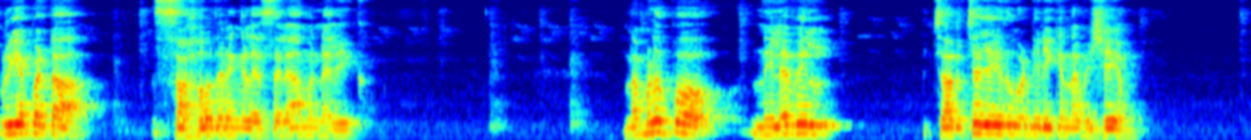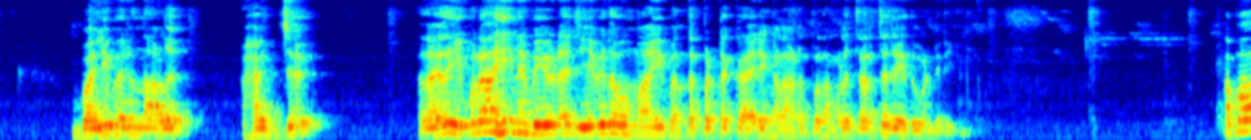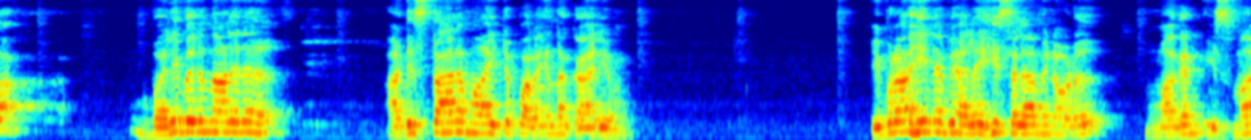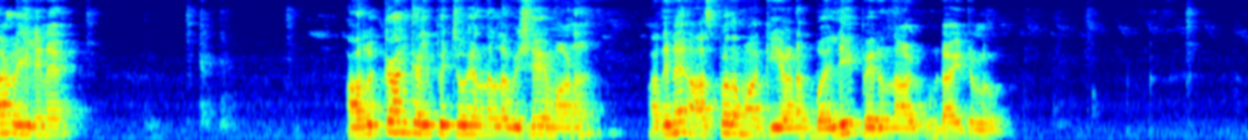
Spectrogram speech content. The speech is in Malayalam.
പ്രിയപ്പെട്ട സഹോദരങ്ങളെ സലാമു അലൈക്കും നമ്മളിപ്പോൾ നിലവിൽ ചർച്ച ചെയ്തുകൊണ്ടിരിക്കുന്ന വിഷയം ബലി പെരുന്നാൾ ഹജ്ജ് അതായത് ഇബ്രാഹിം നബിയുടെ ജീവിതവുമായി ബന്ധപ്പെട്ട കാര്യങ്ങളാണ് ഇപ്പോൾ നമ്മൾ ചർച്ച ചെയ്തുകൊണ്ടിരിക്കുന്നത്. അപ്പോൾ ബലി പെരുന്നാളിന് അടിസ്ഥാനമായിട്ട് പറയുന്ന കാര്യം ഇബ്രാഹിം നബി അലഹിസലാമിനോട് മകൻ ഇസ്മായിലിനെ അറുക്കാൻ കൽപ്പിച്ചു എന്നുള്ള വിഷയമാണ് അതിനെ ആസ്പദമാക്കിയാണ് ബലി പെരുന്നാൾ ഉണ്ടായിട്ടുള്ളത്.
